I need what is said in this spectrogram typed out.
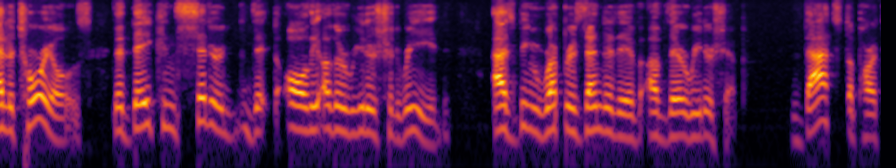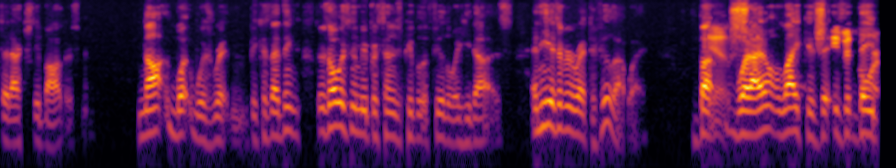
editorials that they considered that all the other readers should read as being representative of their readership. That's the part that actually bothers me not what was written because i think there's always going to be a percentage of people that feel the way he does and he has every right to feel that way but Yes. what I don't like is that, is Stephen that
